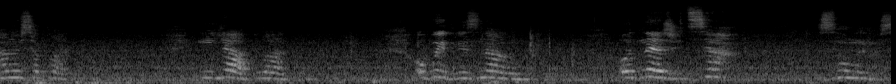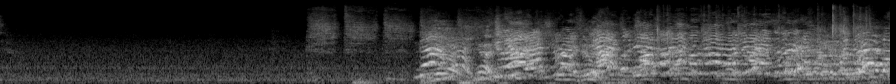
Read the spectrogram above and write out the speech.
Гануся плакала. І я плакала. Обидві знали. Одне життя зломилося. Давай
